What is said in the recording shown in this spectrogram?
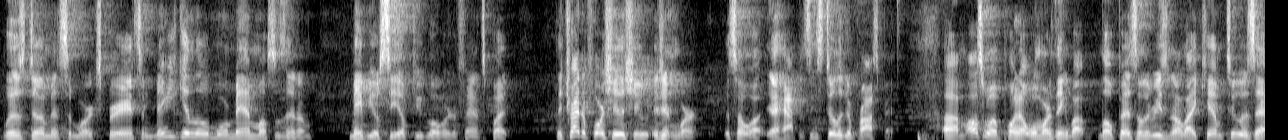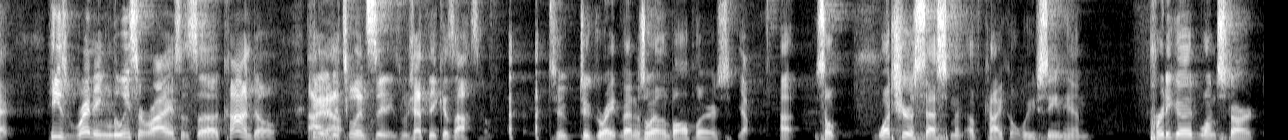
wisdom and some more experience, and maybe get a little more man muscles in him, maybe you'll see a few go over the fence. But they tried to force the issue. It didn't work. So uh, it happens. He's still a good prospect. Um, also, want to point out one more thing about Lopez. Another reason I like him too is that he's renting Luis Arraez' uh, condo here in the Twin Cities, which I think is awesome. Two, two great Venezuelan ball players. yep. Uh, so, what's your assessment of Keuchel? We've seen him pretty good one start,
